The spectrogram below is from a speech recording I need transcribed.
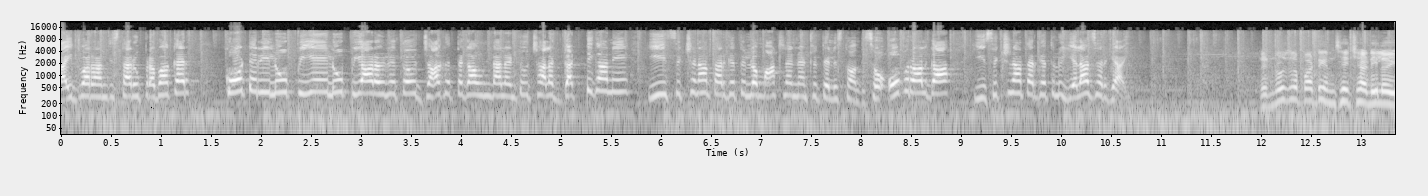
లైవ్ ద్వారా అందిస్తారు. ప్రభాకర్ కోటరీలు పిఏలు పిఆర్ఓలతో జాగ్రత్తగా ఉండాలంటూ చాలా గట్టిగానే ఈ శిక్షణా తరగతుల్లో మాట్లాడినట్లు తెలుస్తోంది. సో ఓవరాల్గా ఈ శిక్షణా తరగతులు ఎలా జరిగాయి? రెండు రోజుల పాటు ఎంసీహెచ్ఆర్డీలో ఈ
